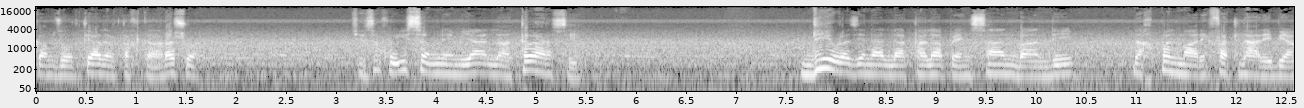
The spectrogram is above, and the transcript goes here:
کمزورتیا در تخکاره شو چې زه خو اسم نیم یا الله ته ارسي دی ورځ نه الله تعالی په انسان باندې د خپل معرفت لارې بیا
